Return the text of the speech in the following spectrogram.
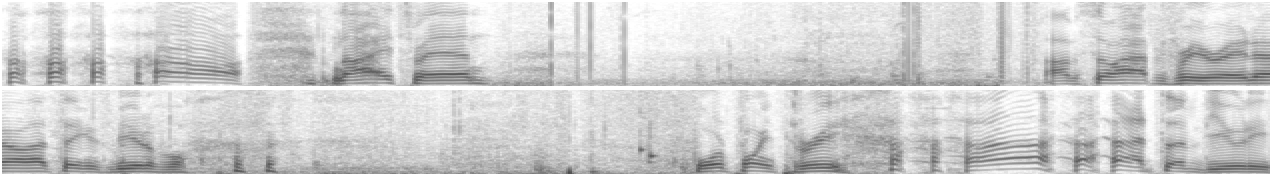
nice, man. I'm so happy for you right now. That thing is beautiful. 4.3. That's a beauty.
